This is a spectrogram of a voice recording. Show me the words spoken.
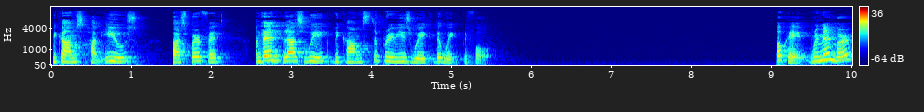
becomes had used, past perfect, and then last week becomes the previous week, the week before. Okay, remember,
